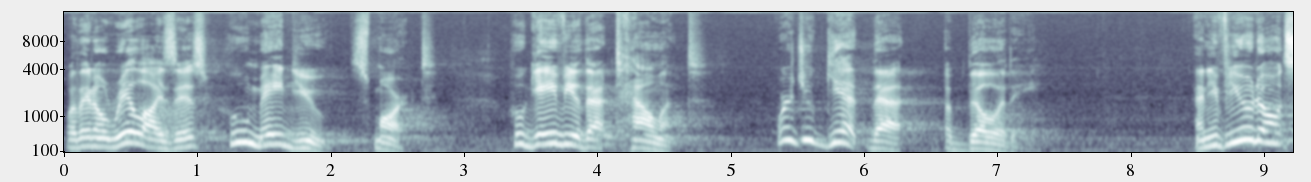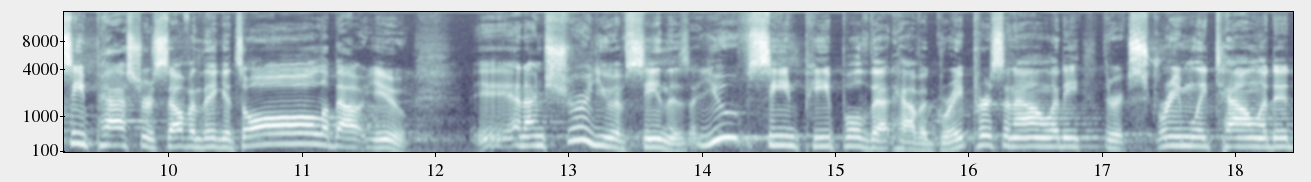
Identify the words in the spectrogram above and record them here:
What they don't realize is who made you smart? Who gave you that talent? Where'd you get that ability? And if you don't see past yourself and think it's all about you, eh, and I'm sure you have seen this. You've seen people that have a great personality, they're extremely talented,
